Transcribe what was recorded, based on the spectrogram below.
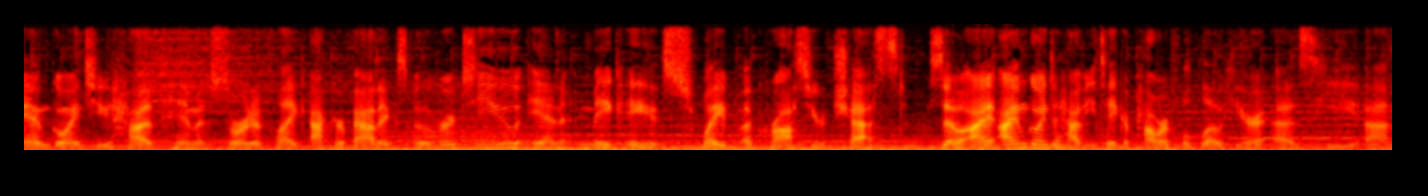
am going to have him sort of like acrobatics over to you and make a swipe across your chest. So I, I'm going to have you take a powerful blow here as he um,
